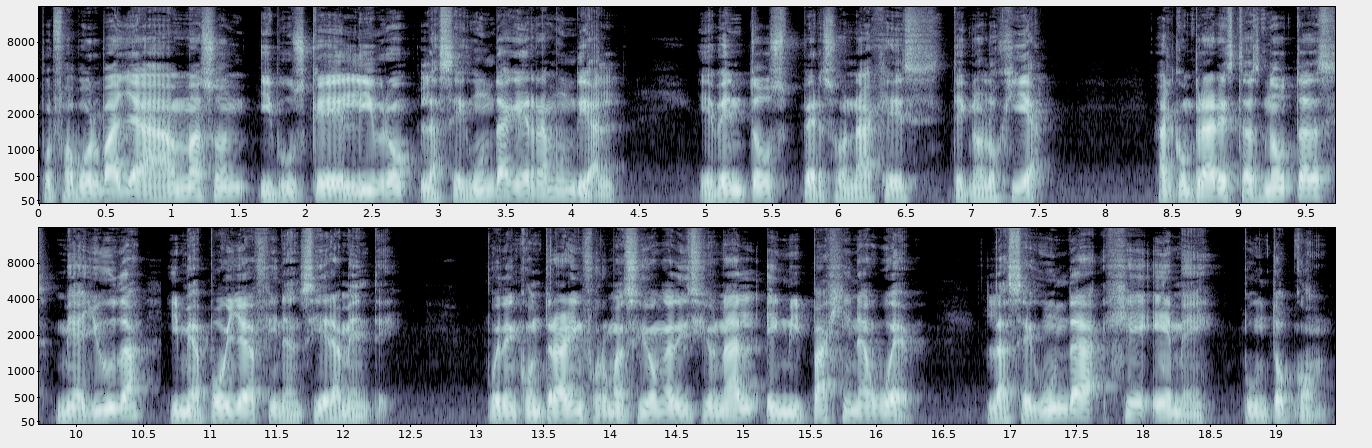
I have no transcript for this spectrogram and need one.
por favor vaya a Amazon y busque el libro La Segunda Guerra Mundial eventos, personajes, tecnología. Al comprar estas notas me ayuda y me apoya financieramente. Puede encontrar información adicional en mi página web, lasegundagm.com.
